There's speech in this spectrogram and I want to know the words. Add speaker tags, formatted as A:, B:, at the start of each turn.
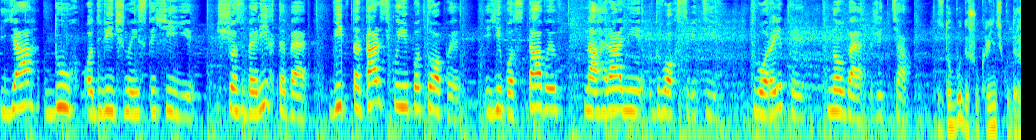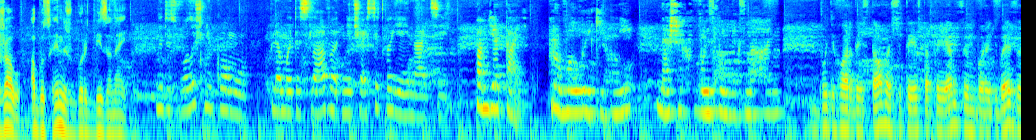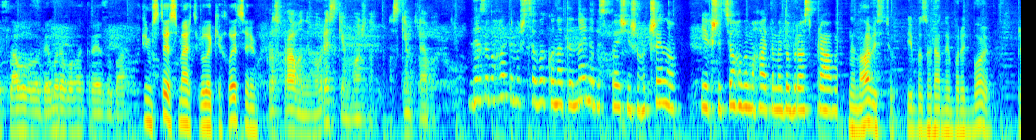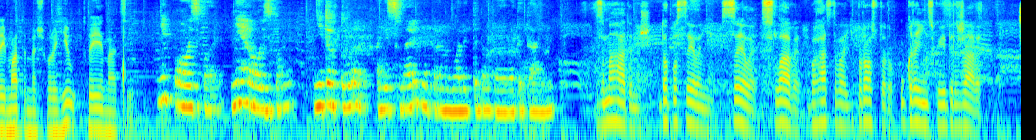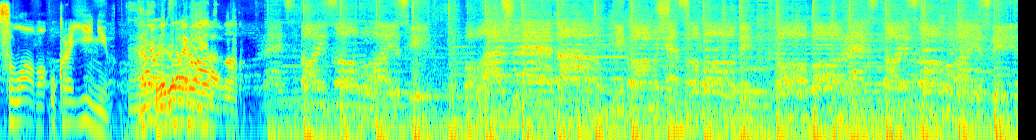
A: Я дух одвічної стихії, що зберіг тебе від татарської потопи, і поставив на грані двох світів творити нове життя.
B: Здобудеш українську державу або згинеш в боротьбі за неї.
C: Не дозволиш нікому плямити слави ні честі твоєї нації.
D: Пам'ятай про великі дні наших визвольних змагань.
E: Будь гордий з того, що ти є спадкоємцем боротьби за славу Володимирового Тризуба.
F: Пімсти смерть великих лицарів.
G: Про справу не говори з ким можна, а з ким треба.
H: Не завагатимешся виконати найнебезпечнішого чину, якщо цього вимагатиме добро справи.
I: Ненавистю і безглядною боротьбою прийматимеш ворогів твоєї нації.
J: Ні просьбою, ні грозьбою, ні тортура, ані смерть не переноволять тебе воювати тайну.
K: Змагатимеш до посилення, сили, слави, багатства і простору української держави.
L: Слава Україні!
G: Героям слава!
